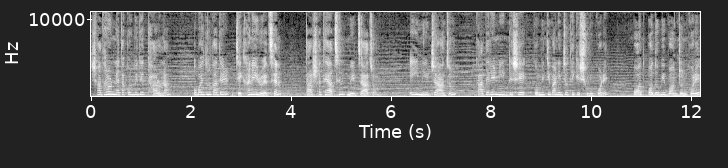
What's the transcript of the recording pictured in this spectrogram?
সাধারণ নেতাকর্মীদের ধারণা ওবায়দুল কাদের যেখানেই রয়েছেন তার সাথে আছেন মির্জা আজম। এই মির্জা আজম কাদেরের নির্দেশে কমিটি বাণিজ্য থেকে শুরু করে পদ পদবি বন্টন করে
